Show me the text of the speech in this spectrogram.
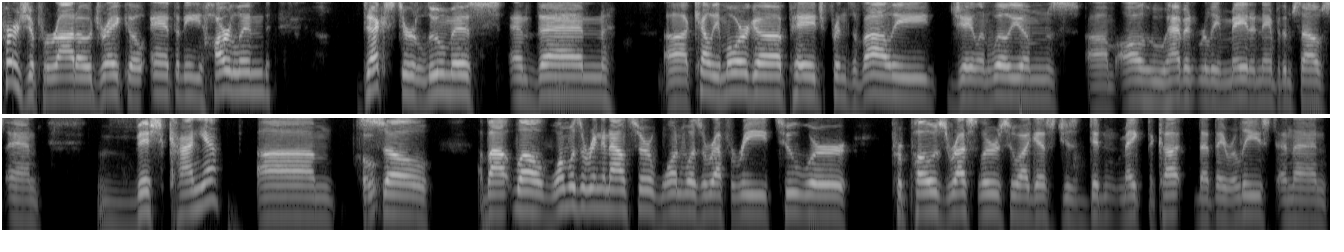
Persia Pirotta, Draco Anthony, Harland, Dexter Lumis, and then uh, Kelly Morga, Paige Prinzavali, Jalen Williams, um, all who haven't really made a name for themselves, and Vish Kanya. Um, Who? so about well, one was a ring announcer, one was a referee, two were proposed wrestlers who I guess just didn't make the cut that they released, and then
